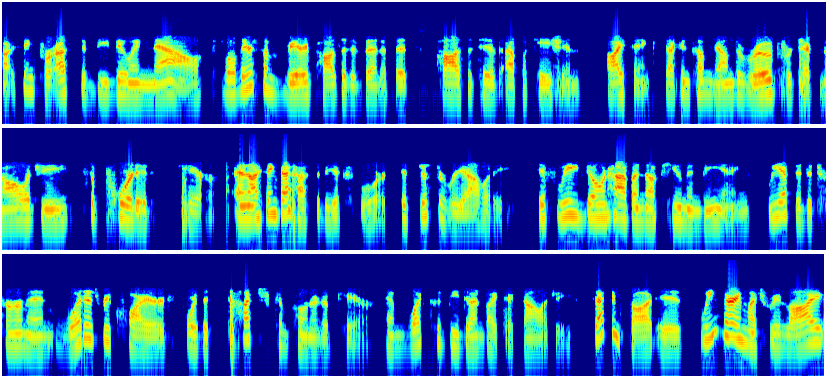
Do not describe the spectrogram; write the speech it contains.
I think, for us to be doing now, well, there's some very positive benefits, positive applications, I think, that can come down the road for technology supported care. And I think that has to be explored. It's just a reality if we don't have enough human beings, we have to determine what is required for the touch component of care and what could be done by technology. Second thought is we very much rely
